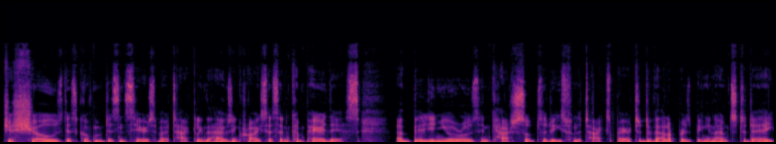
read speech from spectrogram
just shows this government isn't serious about tackling the housing crisis. And compare this a billion euros in cash subsidies from the taxpayer to developers being announced today,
